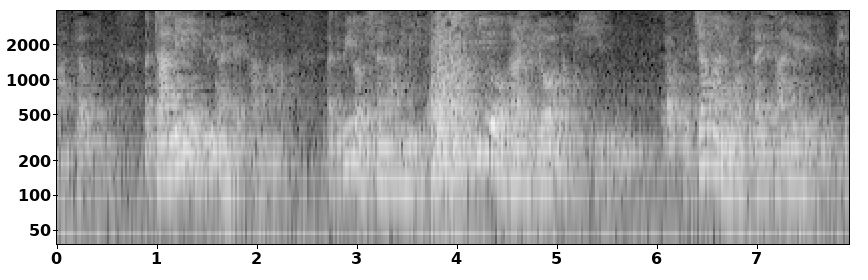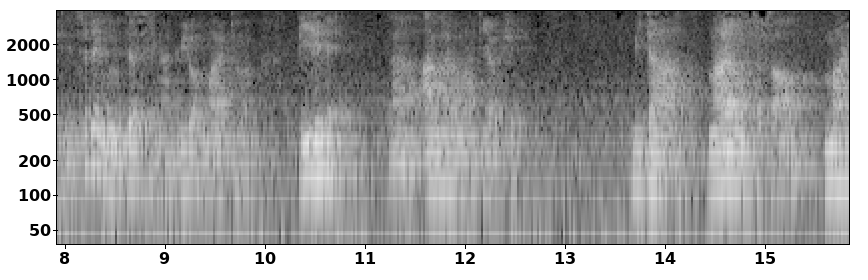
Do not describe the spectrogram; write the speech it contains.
ဘာပြောက်တယ်။ဒါလေးတွေတွေ့ရတဲ့အခါမှာတပည့်တော်စဉ်းစားမိတယ်။တပည့်တော်ကတော့ယောဂမရှိဘူး။အကျမ်းမာရေးကိုလိုက်စားခဲ့တဲ့ဖြစ်တယ်။စတဲ့လူတက်စင်ကတပည့်တော်မာရထွန်ပြီးတဲ့ဒါအာဃာရမတယောက်ဖြစ်တယ်။မီတာ9000တစ်ကောင်မာရ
